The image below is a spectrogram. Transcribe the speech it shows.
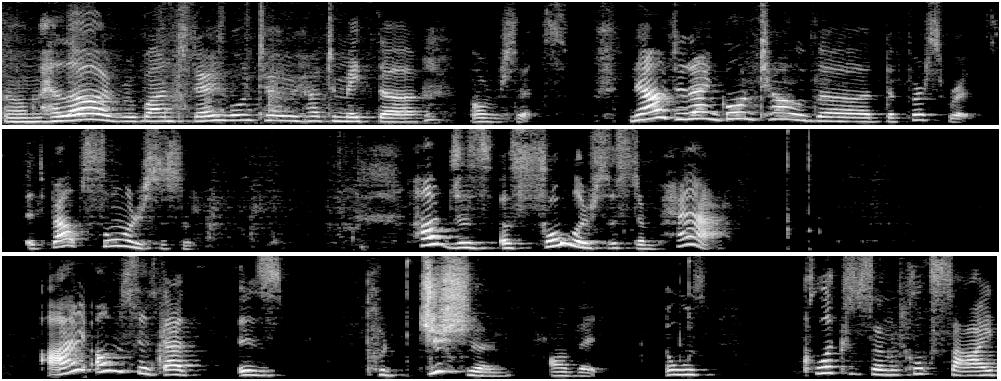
Um, hello everyone. Today I'm going to tell you how to make the oversets. Now today I'm going to tell the the first words. It's about solar system. How does a solar system have? I always said that is position of it. It was click and click side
